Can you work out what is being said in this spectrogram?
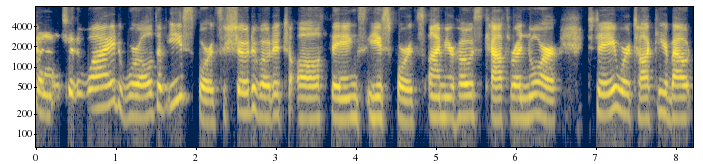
Welcome to the wide world of esports, a show devoted to all things esports. I'm your host, Catherine Knorr. Today, we're talking about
